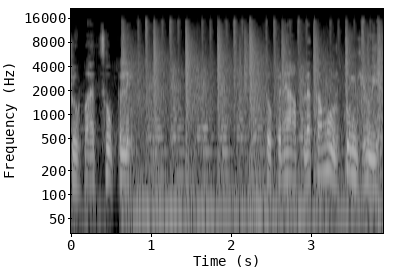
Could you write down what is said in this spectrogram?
शोभा झोपले. तोपर्यंत आपलं काम उरकून घेऊया.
